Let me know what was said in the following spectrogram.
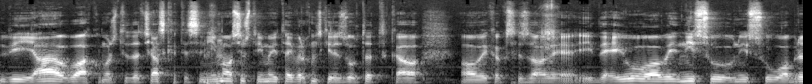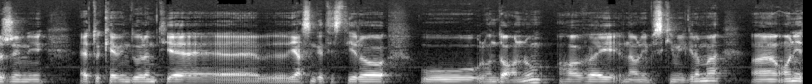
vi i ja, ovako možete da ćaskate sa njima, uh mhm. -huh. osim što imaju taj vrhunski rezultat kao, ovaj, kako se zove, ideju, ovaj, nisu, nisu obraženi. Eto, Kevin Durant je, ja sam ga testirao u Londonu, ovaj, na olimpijskim igrama, uh, on je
